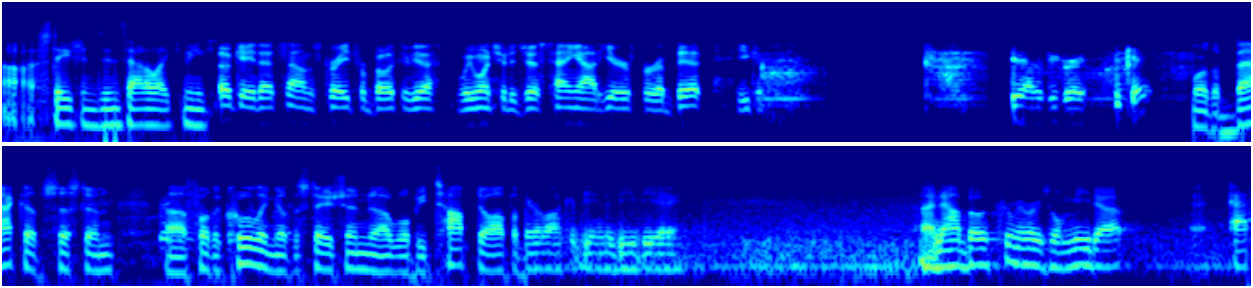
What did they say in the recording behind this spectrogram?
uh, station's in satellite communication. Okay, that sounds great for both of you. We want you to just hang out here for a bit. You can. Yeah, that'd be great. Okay. Or the backup system uh, for the cooling of the station uh, will be topped off. Airlock at the end of the EVA. Uh, now both crew members will meet up at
